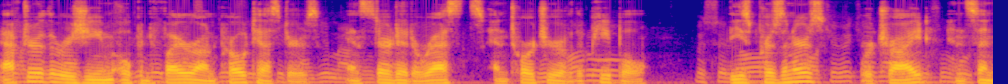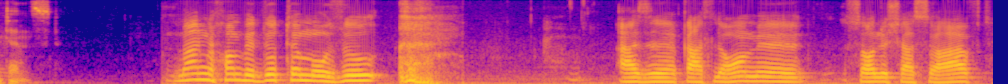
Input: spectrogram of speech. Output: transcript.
After the regime opened fire on protesters and started arrests and torture of the people, these prisoners were tried and sentenced. من میخوام به دو تا موضوع از قتل عام سال 67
